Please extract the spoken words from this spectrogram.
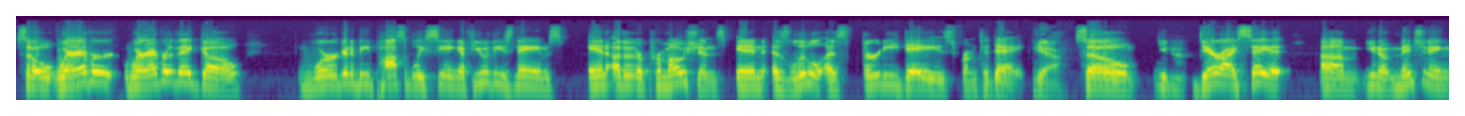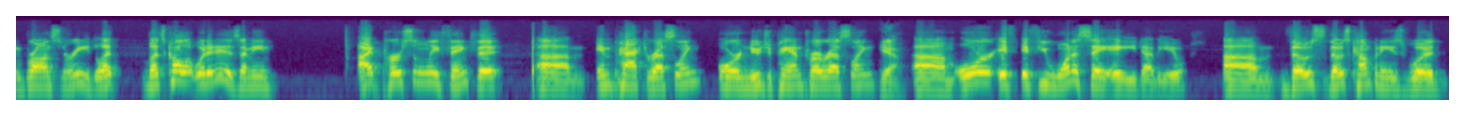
So wherever wherever they go, we're going to be possibly seeing a few of these names in other promotions in as little as 30 days from today. Yeah. So, you know, dare I say it, um, you know, mentioning Bronson Reed, let let's call it what it is. I mean, I personally think that um, Impact Wrestling or New Japan Pro Wrestling, Yeah. um, or if if you want to say AEW, um, those those companies would.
